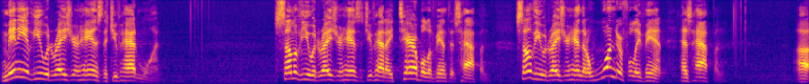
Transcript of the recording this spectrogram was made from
Many of you would raise your hands that you've had one. Some of you would raise your hands that you've had a terrible event that's happened. Some of you would raise your hand that a wonderful event has happened. Uh,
